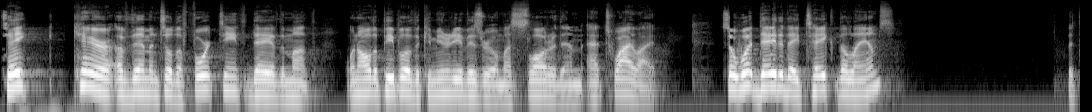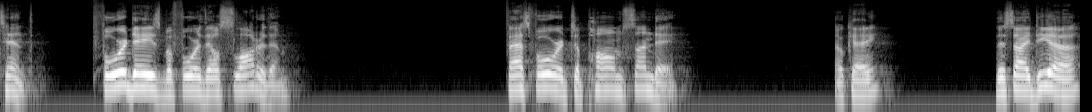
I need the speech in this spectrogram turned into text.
Take care of them until the 14th day of the month, when all the people of the community of Israel must slaughter them at twilight. So, what day do they take the lambs? The 10th. Four days before they'll slaughter them. Fast forward to Palm Sunday. Okay? This idea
